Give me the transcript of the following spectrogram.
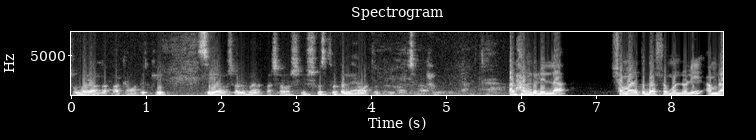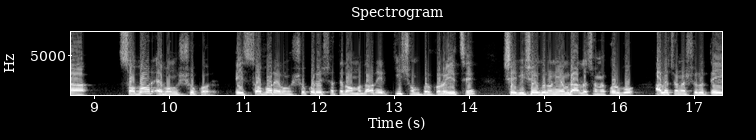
সময় আল্লাহ পাক আমাদেরকে সিয়াম সাধনার পাশাপাশি সুস্থতার নিয়ামত দান করেছেন। আলহামদুলিল্লাহ। আলহামদুলিল্লাহ। সম্মানিত দর্শক মন্ডলী আমরা সবর এবং শুকর, এই সবর এবং শুকরের সাথে রমাদানের কি সম্পর্ক রয়েছে, সেই বিষয়গুলো নিয়ে আমরা আলোচনা করব। আলোচনা শুরুতেই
